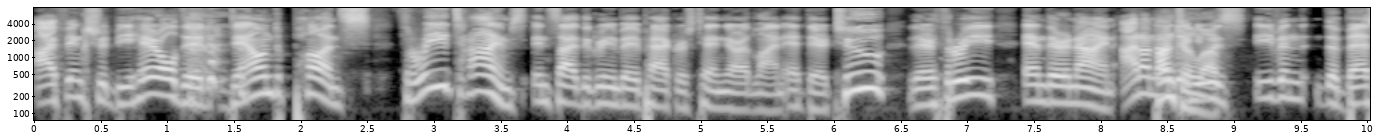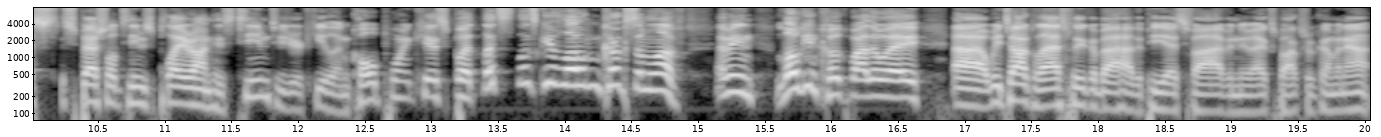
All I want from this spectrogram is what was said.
I think should be heralded downed punts three times inside the Green Bay Packers 10 yard line at their two, their three, and their nine. I don't know Hunter that he was even the best special teams player on his team to your Keelan Cole point Kist, but let's let's give Logan Cooke some love. I mean, Logan Cooke, by the way, uh, we talked last week about how the PS5 and new Xbox were coming out.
